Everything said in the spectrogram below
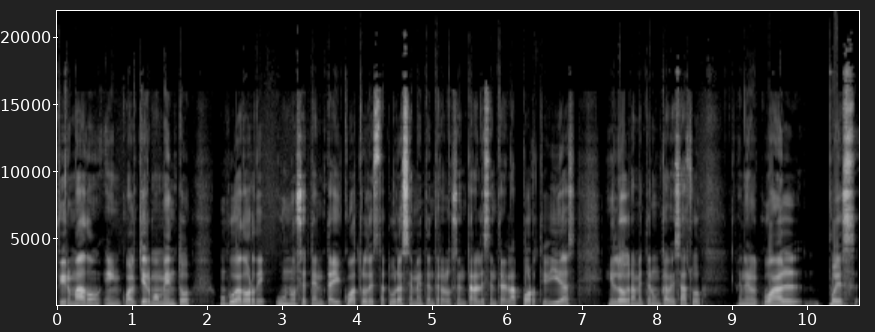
firmado en cualquier momento. Un jugador de 1.74 de estatura se mete entre los centrales, entre Laporte y Díaz y logra meter un cabezazo en el cual pues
